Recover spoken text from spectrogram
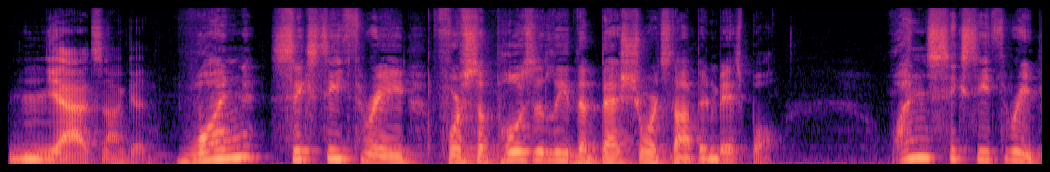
Yeah, it's not good. 163 for supposedly the best shortstop in baseball. 163.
